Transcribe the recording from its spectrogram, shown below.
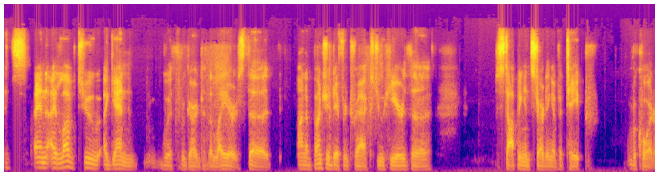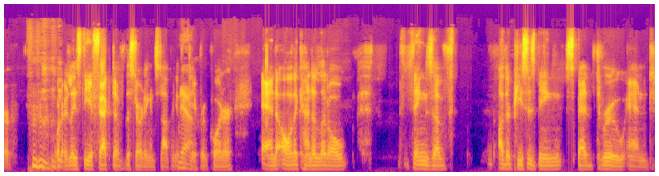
it's and i love to again with regard to the layers the on a bunch of different tracks you hear the stopping and starting of a tape recorder or at least the effect of the starting and stopping of yeah. the tape recorder and all the kind of little things of other pieces being sped through and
